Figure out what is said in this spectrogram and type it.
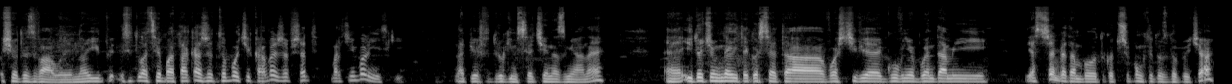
e, się odezwały. No i sytuacja była taka, że to było ciekawe, że wszedł Marcin Woliński najpierw w drugim secie na zmianę e, i dociągnęli tego seta właściwie głównie błędami Jastrzębia, tam było tylko trzy punkty do zdobycia,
